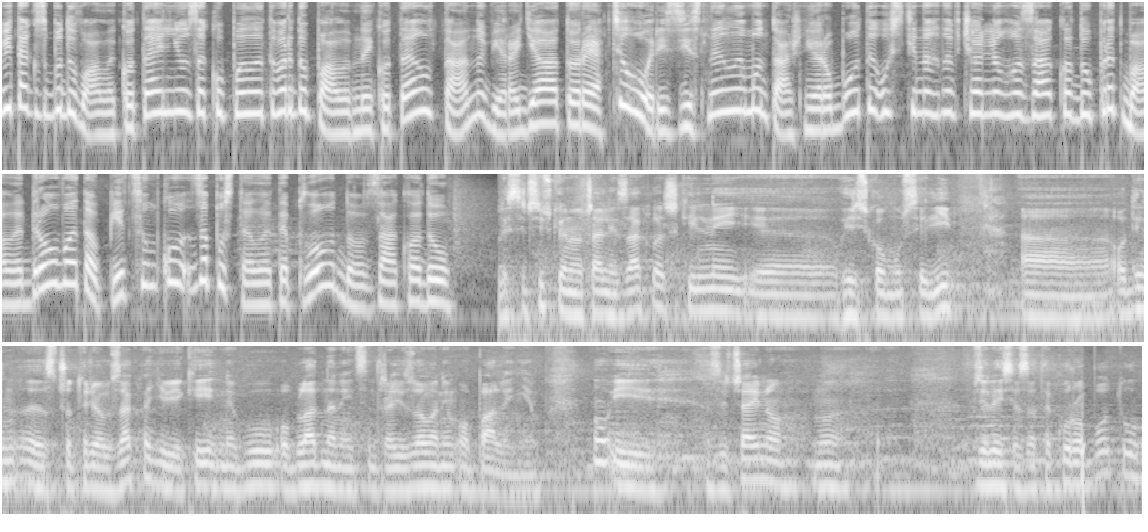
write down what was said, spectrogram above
Відтак збудували котельню, закупили твердопаливний котел та нові радіатори. Цьогоріч здійснили монтажні роботи у стінах навчального закладу, придбали дрова та в підсумку запустили тепло до закладу. Лисичівський навчальний заклад шкільний е, в гірському селі а, один з чотирьох закладів, який не був обладнаний централізованим опаленням. Ну і звичайно, ну, взялися за таку роботу.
